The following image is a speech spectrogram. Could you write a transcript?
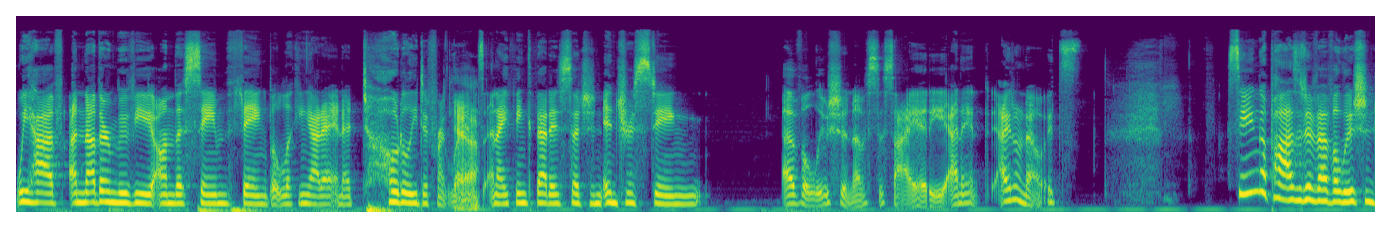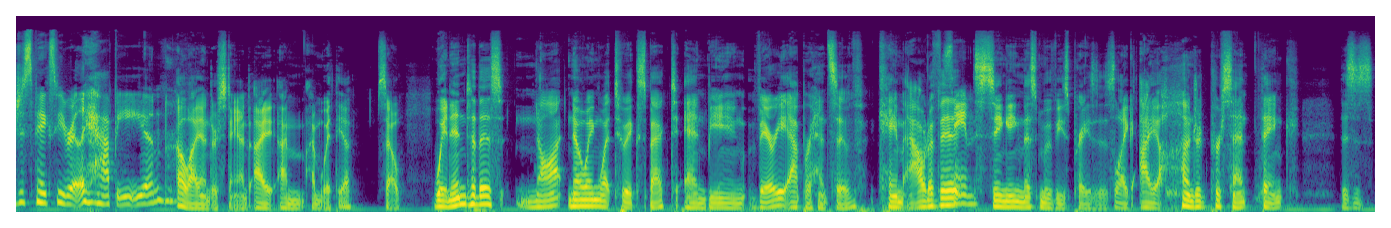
We have another movie on the same thing but looking at it in a totally different Yeah. lens. And I think that is such an interesting evolution of society and it I don't know, it's seeing a positive evolution just makes me really happy and oh, I understand. I, I'm I'm with you. So went into this not knowing what to expect and being very apprehensive. Came out of it Same. singing this movie's praises. Like I 100% think this is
